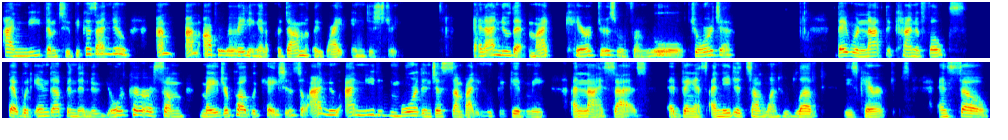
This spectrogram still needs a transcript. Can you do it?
I need them to? Because I knew I'm I'm operating in a predominantly white industry. And I knew that my characters were from rural Georgia. They were not the kind of folks that would end up in the New Yorker or some major publication. So I knew I needed more than just somebody who could give me a nice size advance. I needed someone who loved these characters. And so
